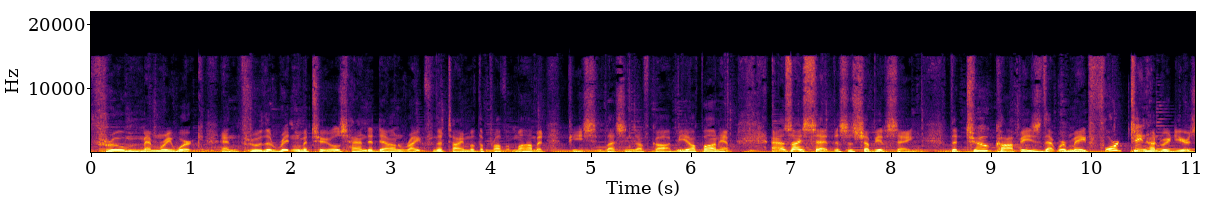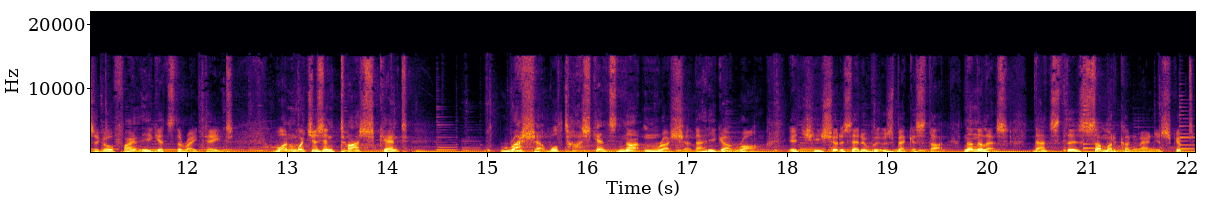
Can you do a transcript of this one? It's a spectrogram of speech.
through memory work and through the written materials handed down right from the time of the Prophet Muhammad. Peace and blessings of God be upon him. As I said, this is Shabir saying, the two copies that were made 1400 years ago, finally he gets the right date, one which is in Tashkent Russia. Well, Tashkent's not in Russia. That he got wrong. It, he should have said it was Uzbekistan. Nonetheless, that's the Samarkand manuscript,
